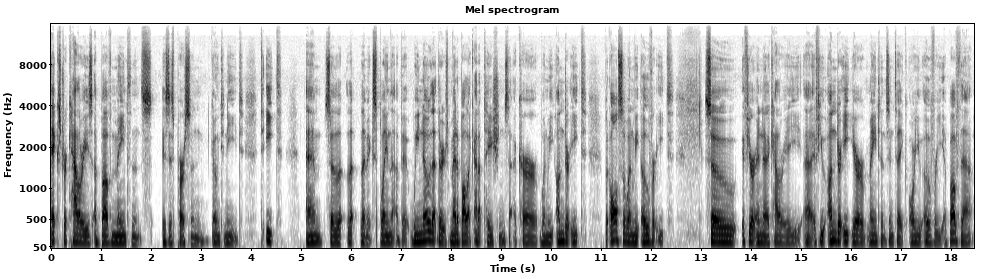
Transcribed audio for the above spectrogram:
extra calories above maintenance is this person going to need to eat. Um, so let, let, let, me explain that a bit. We know that there's metabolic adaptations that occur when we undereat, but also when we overeat. So if you're in a calorie, uh, if you undereat your maintenance intake or you overeat above that,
